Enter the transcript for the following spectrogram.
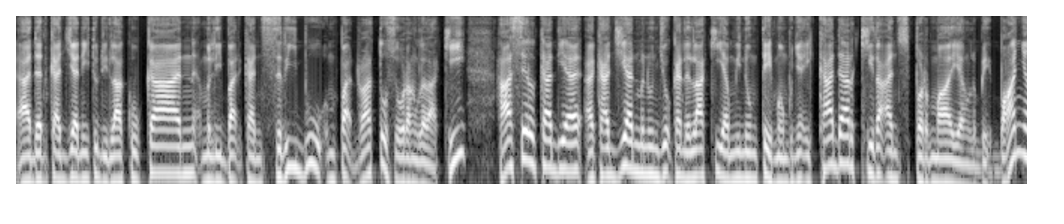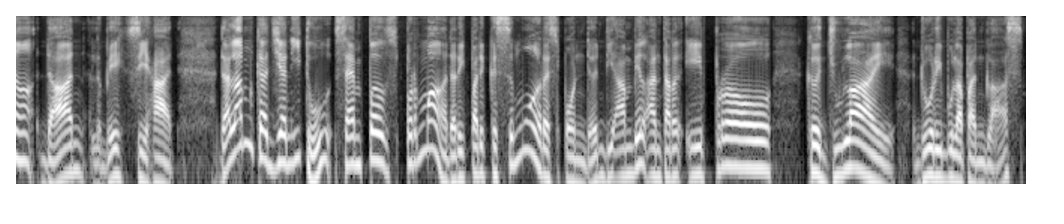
Ah, dan kajian itu dilakukan melibatkan 1400 orang lelaki. Hasil ah, kajian menunjukkan lelaki yang minum teh mempunyai kadar kiraan sperma yang lebih banyak dan lebih sihat. Dalam kajian itu sampel sperma daripada kesemua responden diambil antara April ke Julai 2018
